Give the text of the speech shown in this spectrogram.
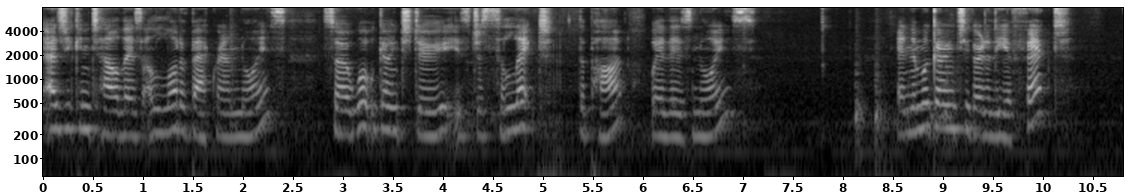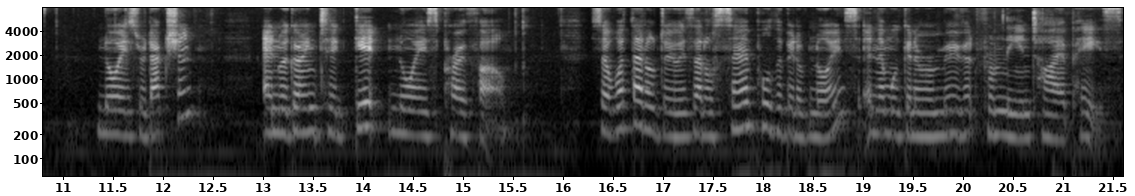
As you can tell there's a lot of background noise. So what we're going to do is just select the part where there's noise and then we're going to go to the effect, noise reduction, and we're going to get noise profile. So what that'll do is that'll sample the bit of noise and then we're going to remove it from the entire piece.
